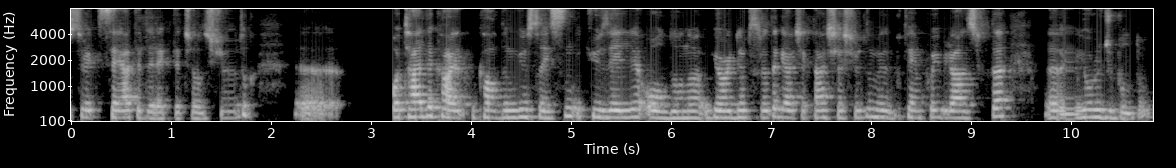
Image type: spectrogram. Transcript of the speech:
sürekli seyahat ederek de çalışıyorduk. Otelde kaldığım gün sayısının 250 olduğunu gördüğüm sırada gerçekten şaşırdım ve bu tempoyu birazcık da yorucu buldum.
